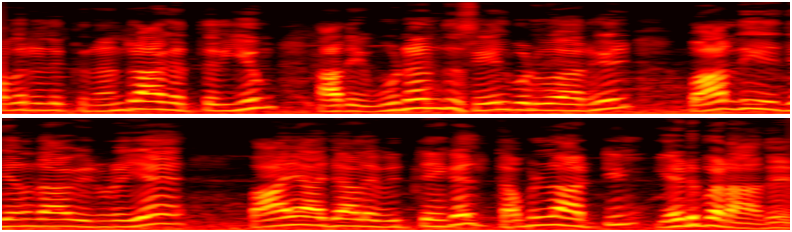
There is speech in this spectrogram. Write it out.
அவர்களுக்கு நன்றாக தெரியும். அதை உணர்ந்து செயல்படுவார்கள். பாரதிய ஜனதாவினுடைய பாயாஜால வித்தைகள் தமிழ்நாட்டில் எடுபடாது.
